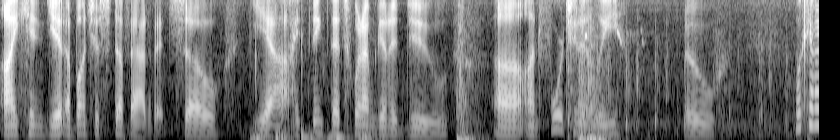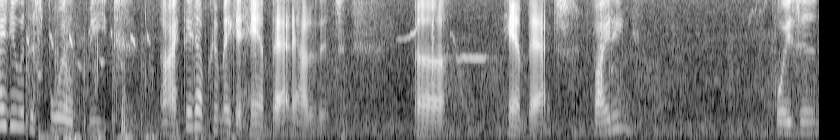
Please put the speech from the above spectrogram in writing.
I can get a bunch of stuff out of it. So, yeah, I think that's what I'm going to do. Uh, unfortunately, oh, what can I do with the spoiled meat? I think I'm going to make a ham bat out of it. Uh, ham bats. Fighting? Poison,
